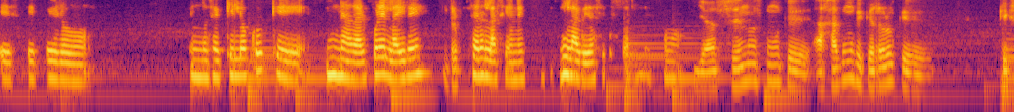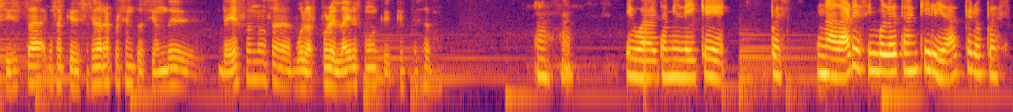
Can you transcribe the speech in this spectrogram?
Este, pero no sé qué loco que nadar por el aire se relacione con la vida sexual. Ya sé, ¿no? Es como que, ajá, como que qué raro que, que exista, o sea, que esa sea la representación de, de eso, ¿no? O sea, volar por el aire es como que, qué pedo. Ajá. Igual también leí que, pues, nadar es símbolo de tranquilidad, pero pues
